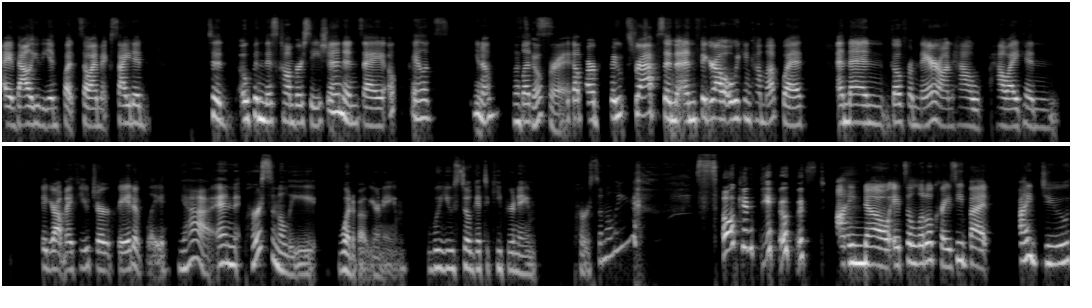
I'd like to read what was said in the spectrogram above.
I, I value the input. So I'm excited to open this conversation and say, okay, let's, you know, let's, let's go for it. Pick up our bootstraps and and figure out what we can come up with and then go from there on how how I can figure out my future creatively. Yeah. And personally, what about your name? Will you still get to keep your name personally? so confused. I know it's a little crazy, but I do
